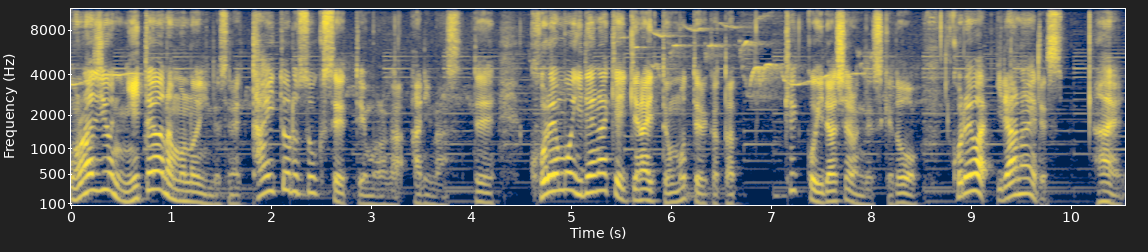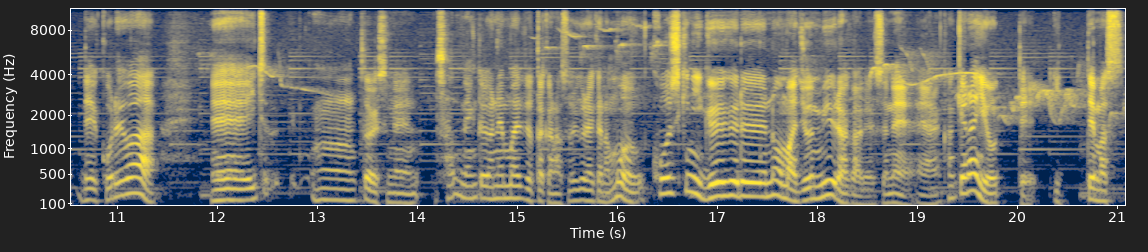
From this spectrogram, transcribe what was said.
ー、同じように似たようなものにですね、タイトル属性っていうものがあります。で、これも入れなきゃいけないって思ってる方結構いらっしゃるんですけど、これはいらないです。はい。で、これは、えー、うんとですね、3年か4年前だったかな、それぐらいかな、もう公式に Google の、まあ、ジョン・ミューラーがですね、えー、関係ないよって言ってます。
